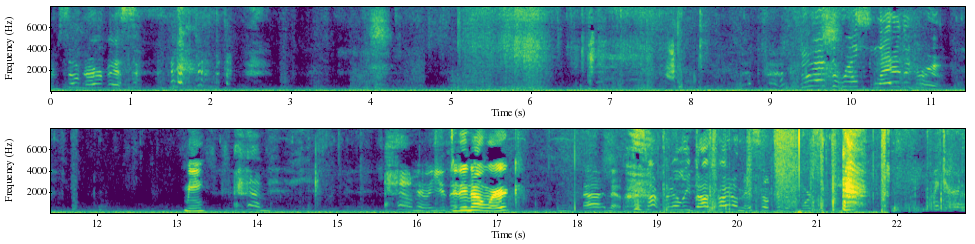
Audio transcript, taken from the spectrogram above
I'm so nervous. Who has the real sled in the group? Me? Did it not work? Uh, no. Not really, but I'll try it on this hill because it's more steep. My turn.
